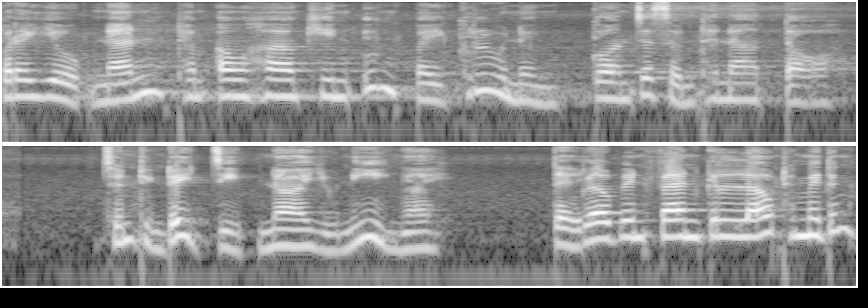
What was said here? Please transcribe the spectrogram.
ประโยคนั้นทำเอาฮาคินอึ้งไปครู่หนึ่งก่อนจะสนทนาต่อ ฉันถึงได้จีบนายอยู่นี่ไง แต่เราเป็นแฟนกันแล้วทำไมต้อง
